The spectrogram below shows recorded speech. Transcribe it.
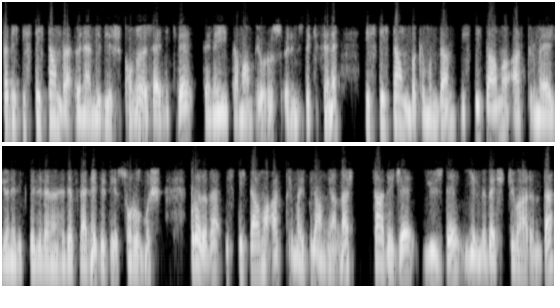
Tabii istihdam da önemli bir konu. Özellikle seneyi tamamlıyoruz önümüzdeki sene. İstihdam bakımından istihdamı arttırmaya yönelik belirlenen hedefler nedir diye sorulmuş. Burada da istihdamı arttırmayı planlayanlar sadece %25 civarında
